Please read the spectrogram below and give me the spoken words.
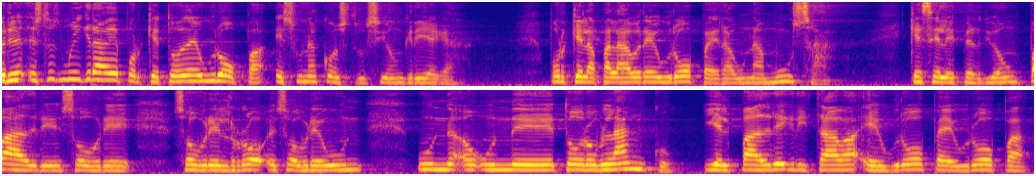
Pero esto es muy grave porque toda Europa es una construcción griega, porque la palabra Europa era una musa que se le perdió a un padre sobre, sobre, un, un, eh, toro blanco. Y el padre gritaba Europa, Europa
